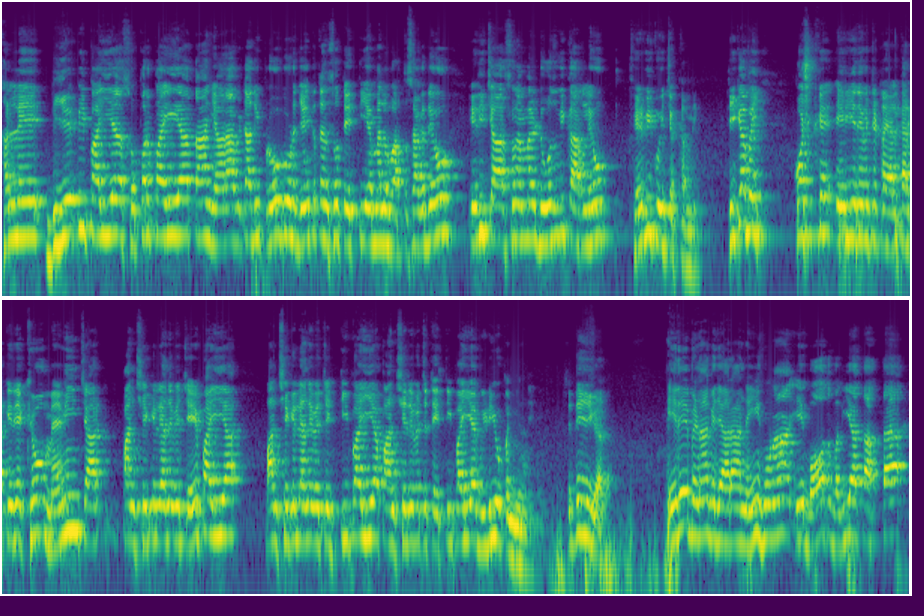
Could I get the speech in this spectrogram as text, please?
ਥੱਲੇ ਡੀਏਪੀ ਪਾਈ ਆ, ਸੁਪਰ ਪਾਈ ਆ, ਤਾਂ 11 ਵਿਟਾ ਦੀ ਪ੍ਰੋ ਗੋਡ ਜ਼ਿੰਕ 333 ml ਵਰਤ ਸਕਦੇ ਹੋ। ਇਹਦੀ 400 ml ਡੋਜ਼ ਵੀ ਕਰ ਲਿਓ, ਫਿਰ ਵੀ ਕੋਈ ਚੱਕਰ ਨਹੀਂ। ਠੀਕ ਆ ਬਈ? ਕੁਛ ਕੁ ਏਰੀਏ ਦੇ ਵਿੱਚ ਟ੍ਰਾਇਲ ਕਰਕੇ ਦੇਖਿਓ। ਮੈਂ ਵੀ ਚਾਰ 5-6 ਕਿੱਲਿਆਂ ਦੇ ਵਿੱਚ ਇਹ ਪਾਈ ਆ 5-6 ਕਿੱਲਿਆਂ ਦੇ ਵਿੱਚ 21 ਪਾਈ ਆ 5-6 ਦੇ ਵਿੱਚ 33 ਪਾਈ ਆ, ਵੀਡੀਓ ਪਈਆਂ ਨੇ। ਸਿੱਧੀ ਜੀ ਗੱਲ। ਇਹਦੇ ਬਿਨਾ ਗੁਜ਼ਾਰਾ ਨਹੀਂ ਹੋਣਾ, ਇਹ ਬਹੁਤ ਵਧੀਆ ਤੱਤ ਆ।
